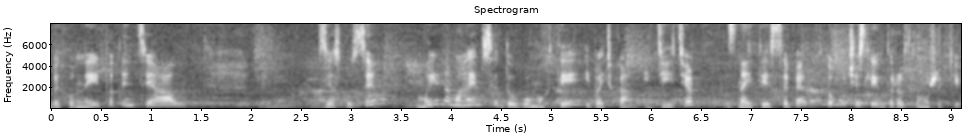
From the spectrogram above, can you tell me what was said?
виховний потенціал. В зв'язку з цим ми намагаємося допомогти і батькам, і дітям знайти себе, в тому числі і в дорослому житті.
